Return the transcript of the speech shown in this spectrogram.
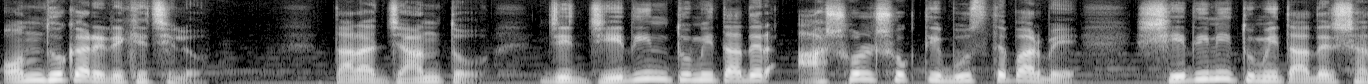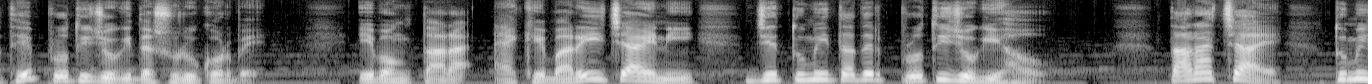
অন্ধকারে রেখেছিল। তারা জানত যে যেদিন তুমি তাদের আসল শক্তি বুঝতে পারবে, সেদিনই তুমি তাদের সাথে প্রতিযোগিতা শুরু করবে। এবং তারা একেবারেই চায়নি যে তুমি তাদের প্রতিযোগী হও। তারা চায় তুমি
